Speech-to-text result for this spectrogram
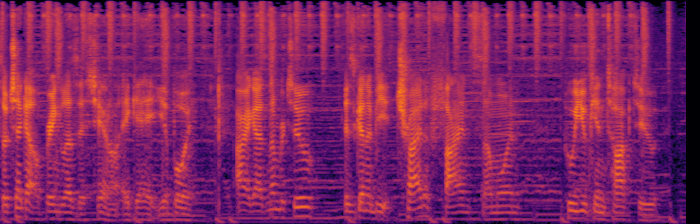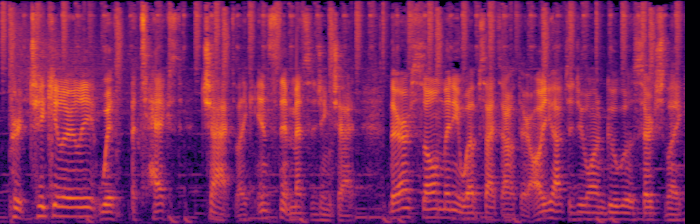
So check out Bringlese's channel, aka your boy. Alright guys, number two is gonna be try to find someone who you can talk to, particularly with a text chat, like instant messaging chat. There are so many websites out there. All you have to do on Google is search like,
